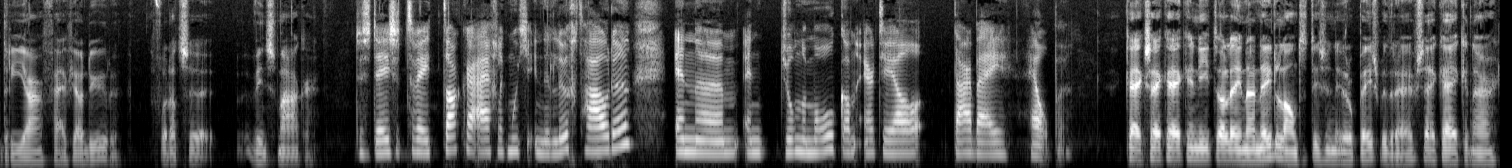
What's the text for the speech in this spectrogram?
drie jaar, vijf jaar duren voordat ze winst maken. Dus deze twee takken eigenlijk moet je in de lucht houden. En, ehm, en John de Mol kan RTL daarbij helpen. Kijk, zij kijken niet alleen naar Nederland. Het is een Europees bedrijf. Zij kijken naar,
